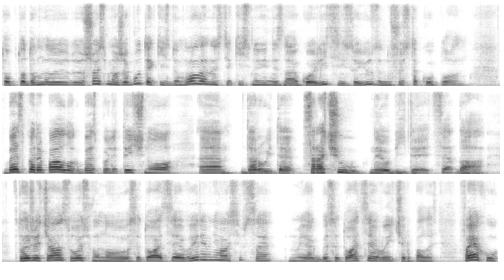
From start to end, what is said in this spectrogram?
Тобто, щось може бути, якісь домовленості, якісь нові, не знаю, коаліції, союзи, ну щось такого плану. Без перепалок, без політичного, е, даруйте, срачу не обійдеться. Да. В той же час, ось воно, ситуація вирівнялась і все. Ну, якби ситуація вичерпалась. Феху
